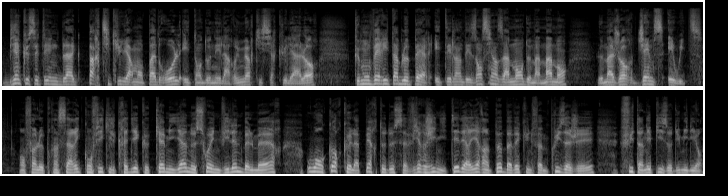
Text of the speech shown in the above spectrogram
bien que c'était une blague particulièrement pas drôle étant donné la rumeur qui circulait alors que mon véritable père était l'un des anciens amants de ma maman, le major James Hewitt. Enfin, le prince Harry confie qu'il craignait que Camilla ne soit une vilaine belle-mère, ou encore que la perte de sa virginité derrière un pub avec une femme plus âgée fut un épisode humiliant.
